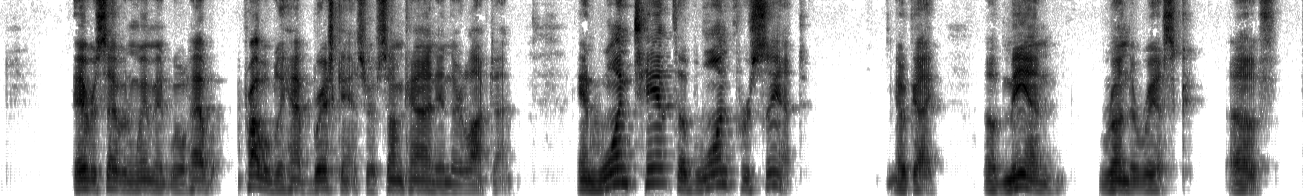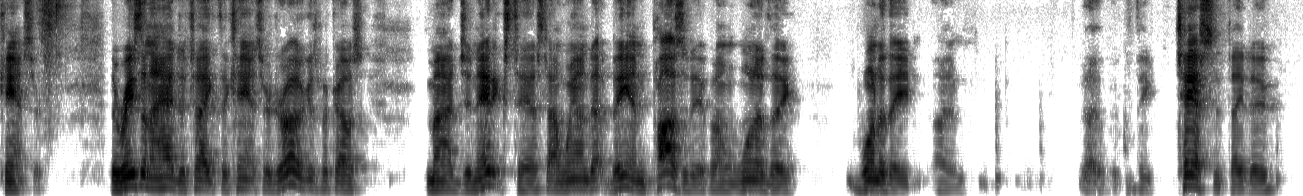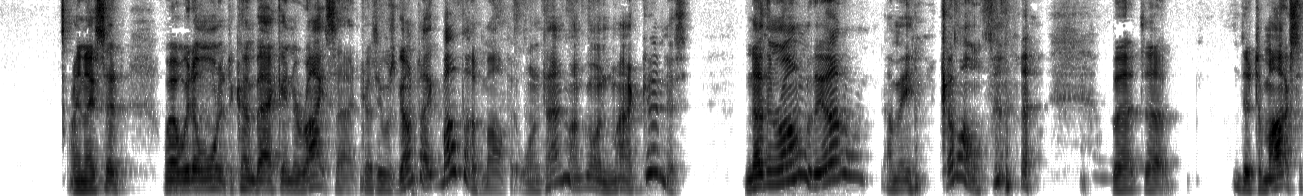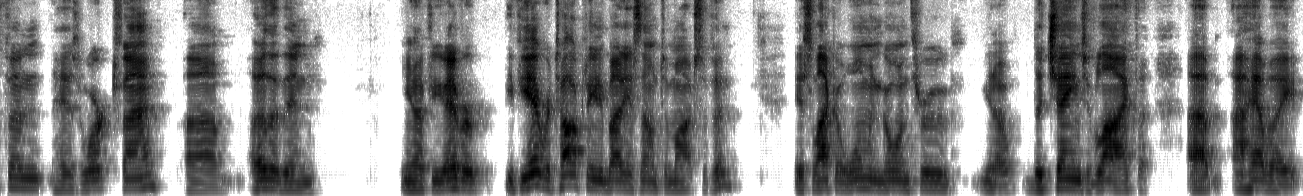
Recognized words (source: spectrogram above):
every seven women will have probably have breast cancer of some kind in their lifetime. And one tenth of 1%, okay, of men run the risk of cancer. The reason I had to take the cancer drug is because my genetics test, I wound up being positive on one of the one of the uh, uh, the tests that they do, and they said, "Well, we don't want it to come back in the right side because he was going to take both of them off at one time." I'm going, "My goodness, nothing wrong with the other one." I mean, come on. but uh, the tamoxifen has worked fine. Um, other than, you know, if you ever if you ever talk to anybody that's on tamoxifen, it's like a woman going through, you know, the change of life. Uh, I have a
